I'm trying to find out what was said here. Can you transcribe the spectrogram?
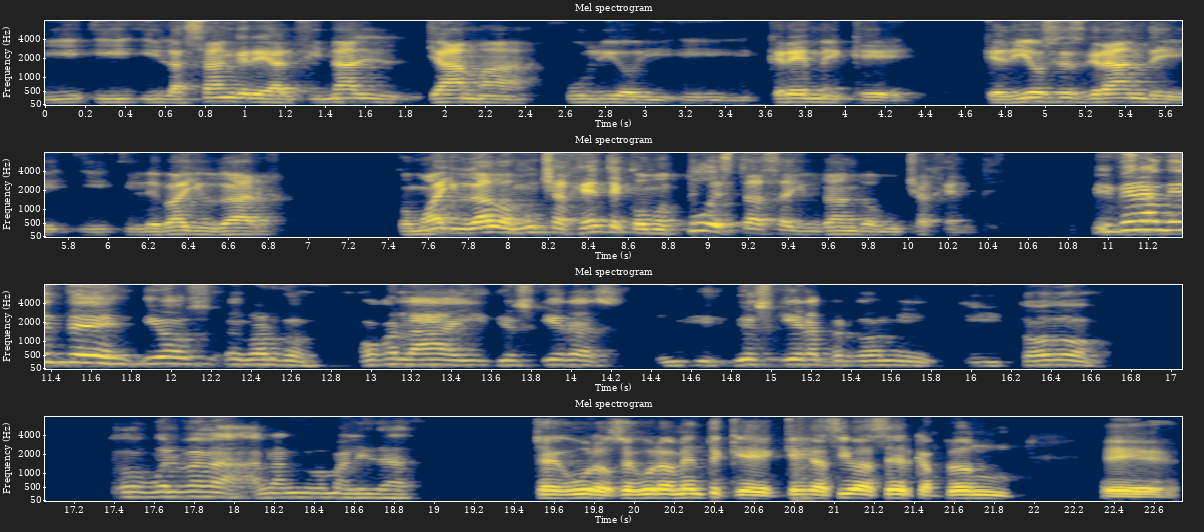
y, la sangre al final llama, Julio, y, créeme que, que, Dios es grande y, le va a ayudar, como ha ayudado a mucha gente, como tú estás ayudando a mucha gente. Primeramente, Dios, Eduardo, ojalá y Dios quieras, y Dios quiera, perdón, y, todo, todo vuelva a la, normalidad. Seguro, seguramente que, que, así va a ser, campeón. Eh,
